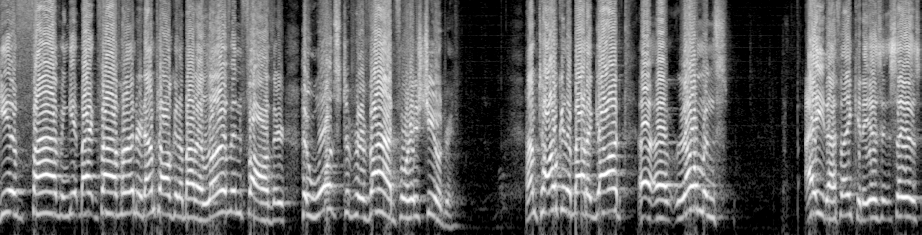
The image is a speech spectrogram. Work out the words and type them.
give five and get back 500. I'm talking about a loving father who wants to provide for his children. I'm talking about a God, uh, uh, Romans 8, I think it is, it says,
